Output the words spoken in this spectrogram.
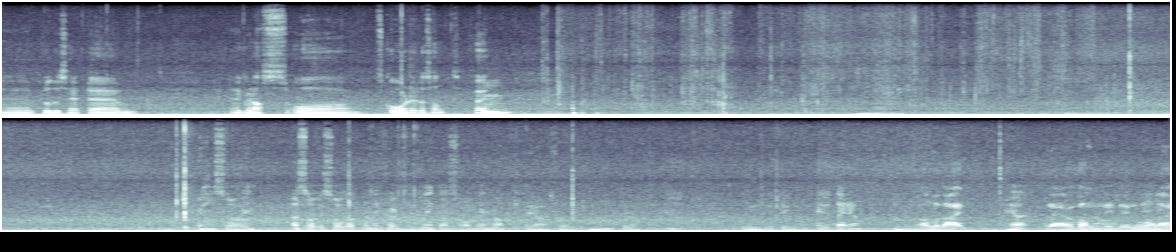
eh, produserte eh, glass og skåler og sånt før. Mm. Ja, så vi. Jeg så vi så godt, men det føltes som jeg ikke har sovet nok. Ja, så. Er du der, ja? Alle der. Ja. Det er jo vannliljer noe av det.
